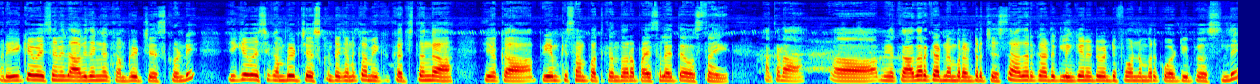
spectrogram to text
మరి ఈకేవైసీ అనేది ఆ విధంగా కంప్లీట్ చేసుకోండి. ఈకేవైసీ కంప్లీట్ చేసుకుంటే కనుక మీకు ఖచ్చితంగా ఈ యొక్క పిఎం కిసాన్ పథకం ద్వారా పైసలు అయితే వస్తాయి. అక్కడ మీ యొక్క ఆధార్ కార్డ్ నెంబర్ ఎంటర్ చేస్తే ఆధార్ కార్డుకి లింక్ అయినటువంటి ఫోన్ నెంబర్కి ఓటీపీ వస్తుంది.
